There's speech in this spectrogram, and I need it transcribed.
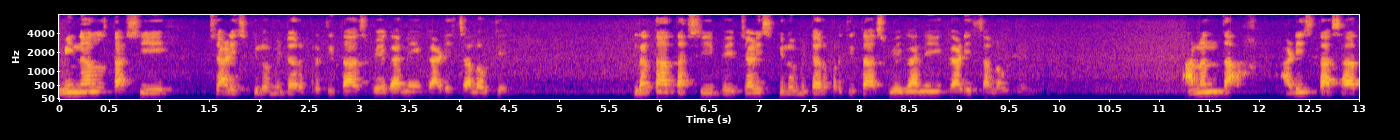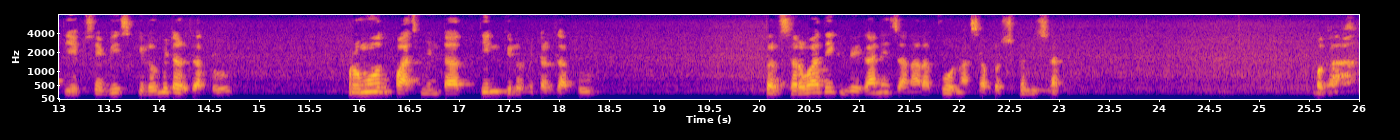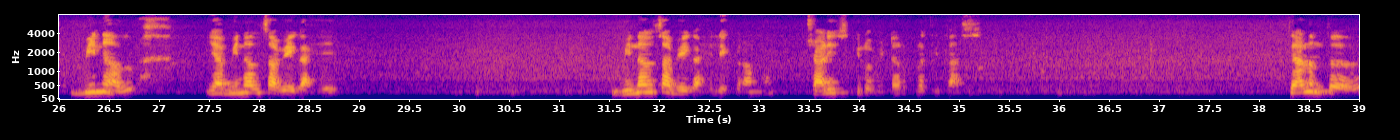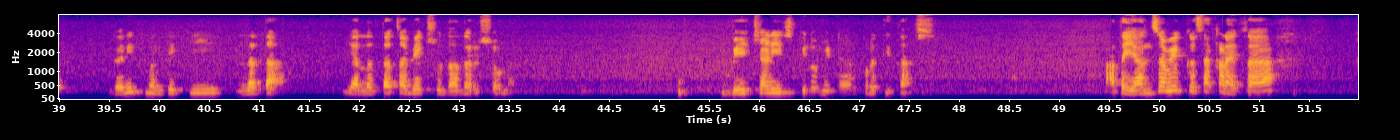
मिनल ताशी चाळीस किलोमीटर प्रति तास वेगाने गाडी चालवते. लता ताशी बेचाळीस किलोमीटर प्रति तास वेगाने गाडी चालवते. अनंता अडीच तासात एकशे वीस किलोमीटर जातो. प्रमोद पाच मिनिटात तीन किलोमीटर जातो. तर सर्वाधिक वेगाने जाणारा कोण असा प्रश्न विचार. बघा मिनल या मिनलचा वेग आहे मिनलचा वेग आहे लेकरांनो चाळीस किलोमीटर प्रति तास. त्यानंतर गणित म्हणते की लता या लताचा वेग सुद्धा दर्शवला. बेचाळीस किलोमीटर प्रति तास. आता यांचा वेग कसा काढायचा?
